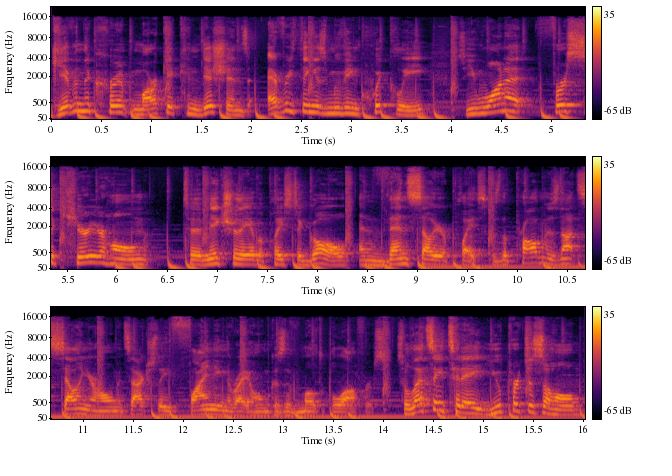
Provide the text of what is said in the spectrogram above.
Given the current market conditions, everything is moving quickly, so you wanna first secure your home to make sure they have a place to go and then sell your place. Because the problem is not selling your home, it's actually finding the right home because of multiple offers. So let's say today you purchase a home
